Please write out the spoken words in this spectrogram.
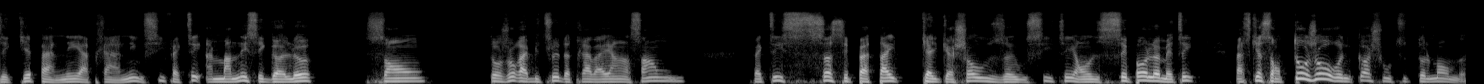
équipes année après année aussi. Fait que, à un moment donné, ces gars-là sont toujours habitués de travailler ensemble. Fait que, ça, c'est peut-être quelque chose aussi. On ne le sait pas, là, mais parce qu'ils sont toujours une coche au-dessus de tout le monde.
